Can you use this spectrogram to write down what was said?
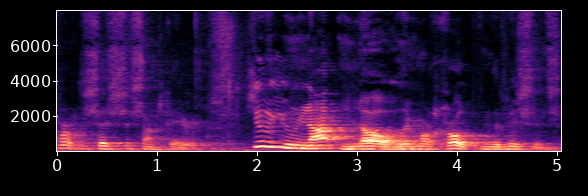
Baruch says to Sancheir, do you not know, Limerchot, from the visions,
